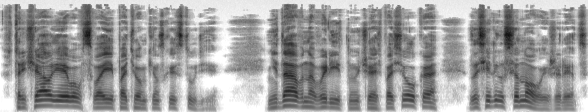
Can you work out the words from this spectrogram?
Встречал я его в своей Потемкинской студии. Недавно в элитную часть поселка заселился новый жилец,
